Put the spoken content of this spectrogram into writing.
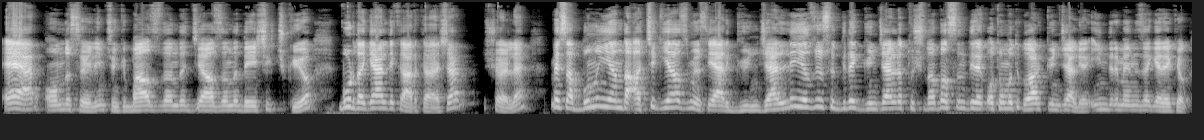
eğer onu da söyleyeyim çünkü bazılarında cihazlarında değişik çıkıyor. Burada geldik arkadaşlar şöyle. Mesela bunun yanında açık yazmıyorsa eğer güncelle yazıyorsa direkt güncelle tuşuna basın direkt otomatik olarak güncelliyor. İndirmenize gerek yok.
